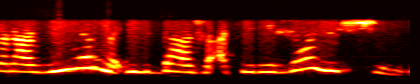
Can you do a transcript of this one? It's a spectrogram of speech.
соразмерно или даже опережающим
